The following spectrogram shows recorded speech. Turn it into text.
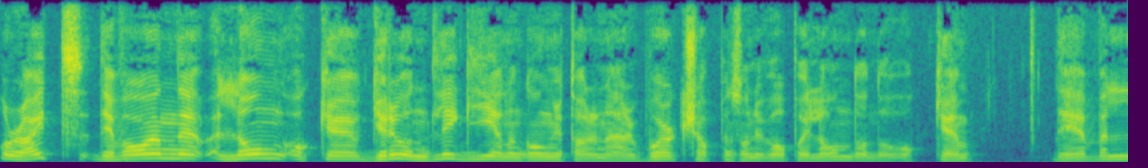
Alright. Det var en eh, lång och eh, grundlig genomgång av den här workshopen som du var på i London. Då. Och, eh, det, är väl,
